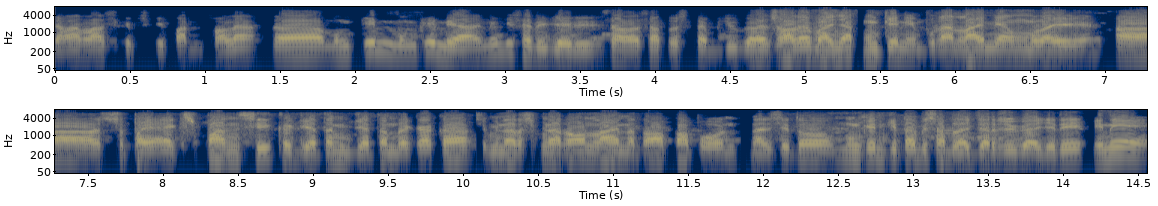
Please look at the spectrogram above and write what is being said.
Janganlah skip-skipan soalnya eh, mungkin mungkin ya ini bisa dijadi salah satu step juga soalnya banyak mungkin himpunan lain yang mulai eh, supaya ekspansi kegiatan-kegiatan mereka ke seminar-seminar online atau apa pun. Nah di situ mungkin kita bisa belajar juga. Jadi ini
